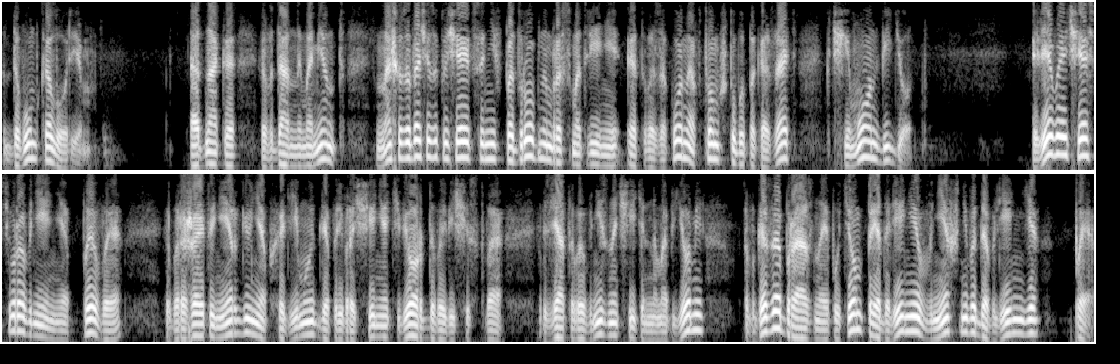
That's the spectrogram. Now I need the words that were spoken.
двум калориям. Однако в данный момент наша задача заключается не в подробном рассмотрении этого закона, а в том, чтобы показать, к чему он ведет. Левая часть уравнения ПВ выражает энергию, необходимую для превращения твердого вещества – взятого в незначительном объеме, в газообразное путем преодоления внешнего давления P.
